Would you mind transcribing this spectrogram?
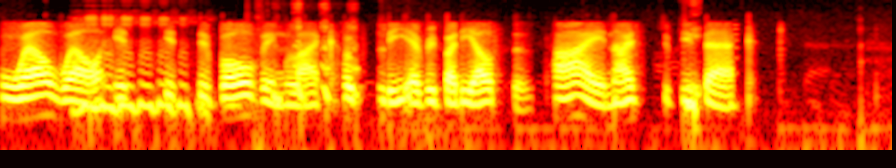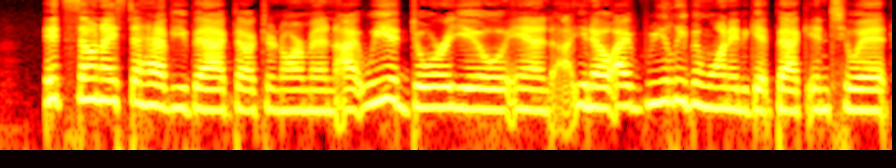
Well, well, it's, it's evolving like hopefully everybody else's. Hi, nice to be back. It's so nice to have you back, Dr. Norman. I, we adore you. And, uh, you know, I've really been wanting to get back into it.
